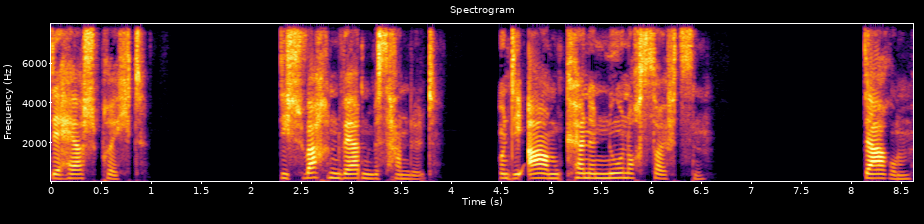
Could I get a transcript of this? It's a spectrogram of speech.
Der Herr spricht. Die Schwachen werden misshandelt, und die Armen können nur noch seufzen. Darum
